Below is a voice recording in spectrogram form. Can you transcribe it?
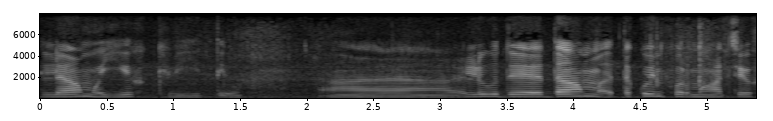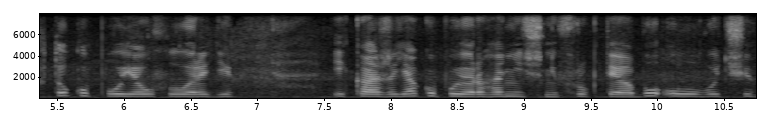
для моїх квітів. Е, Люди дам таку інформацію. Хто купує у Флориді і каже, я купую органічні фрукти або овочі.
